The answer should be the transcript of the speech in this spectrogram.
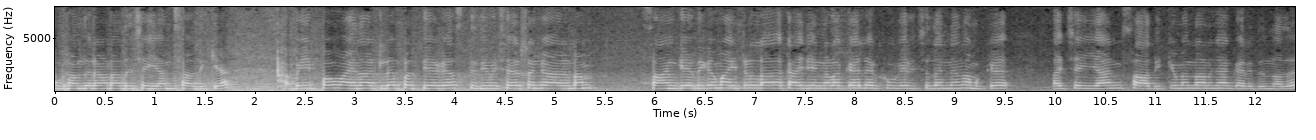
മുഖാന്തരമാണ് അത് ചെയ്യാൻ സാധിക്കുക. അപ്പോൾ ഇപ്പോൾ വയനാട്ടിലെ പ്രത്യേക സ്ഥിതിവിശേഷം കാരണം സാങ്കേതികമായിട്ടുള്ള കാര്യങ്ങളൊക്കെ ലഘൂകരിച്ച് തന്നെ നമുക്ക് അത് ചെയ്യാൻ സാധിക്കുമെന്നാണ് ഞാൻ കരുതുന്നത്.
